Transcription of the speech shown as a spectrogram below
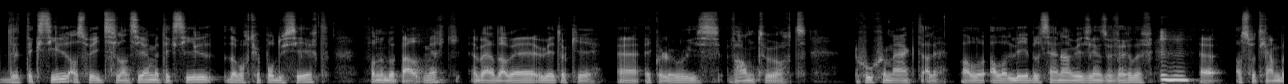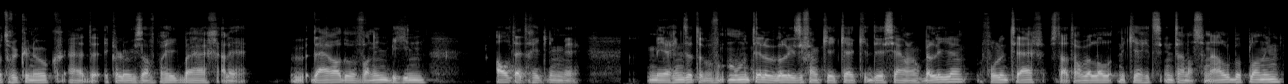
de textiel, als we iets lanceren met textiel, dat wordt geproduceerd van een bepaald merk, waar dat wij weten, oké, eh, ecologisch, verantwoord, goed gemaakt, alle, alle, alle labels zijn aanwezig en zo verder. Eh, als we het gaan bedrukken ook, eh, de ecologisch afbreekbaar, allee, we- daar houden we van in het begin altijd rekening mee. Meer inzetten. Momenteel hebben we wel gezegd van, oké, kijk, deze jaar nog België. Volgend jaar staat er wel al een keer iets internationaal op de planning.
